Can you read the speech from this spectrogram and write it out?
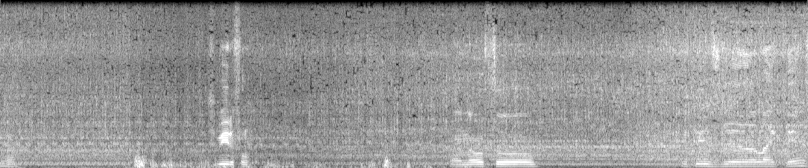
Yeah. It's beautiful. And also it is uh, like this.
